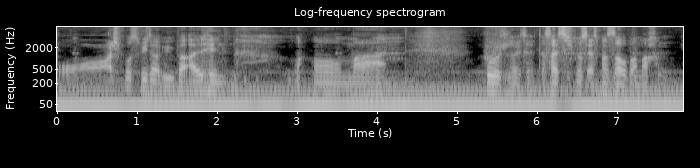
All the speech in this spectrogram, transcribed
Oh, ich muss wieder überall hin. oh, Mann. Gut, Leute. Das heißt, ich muss erstmal sauber machen.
